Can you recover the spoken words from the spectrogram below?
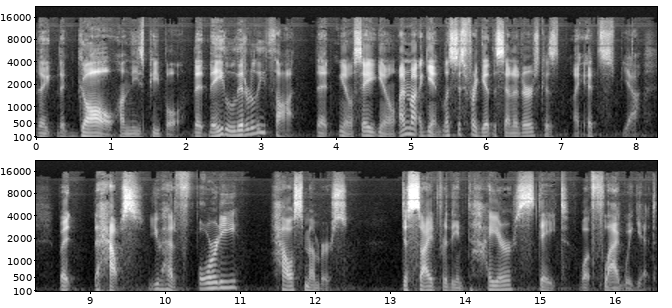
the, the gall on these people that they literally thought that, you know, say, you know, I'm not, again, let's just forget the senators because it's, yeah. But the House, you had 40 House members decide for the entire state what flag we get.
